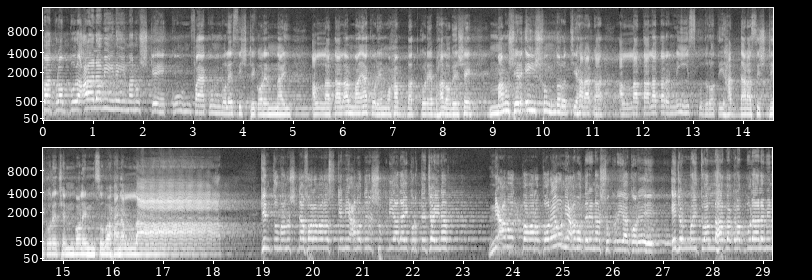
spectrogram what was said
পাক রব্বুল আলামিন এই মানুষকে কোন ফায়াকুন বলে সৃষ্টি করেন নাই। আল্লাহ তালা মায়া করে, মোহাব্বত করে, ভালোবেসে মানুষের এই সুন্দর চেহারাটা আল্লাহ তালা তার নিজ কুদরতি হাত দ্বারা সৃষ্টি করেছেন, বলেন সুবাহান আল্লাহ কিন্তু মানুষ না ফরা মানুষকে নিয়ামতের শুক্রিয়া আদায় করতে চায় না। নিয়ামত পাওয়ার পরেও নিয়ামতের না শুক্রিয়া করে। এজন্যই তো আল্লাহ রব্বুল আলামিন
